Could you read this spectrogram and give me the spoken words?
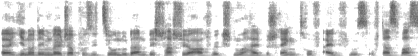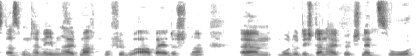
äh, je nachdem, in welcher Position du dann bist, hast du ja auch wirklich nur halt beschränkt drauf Einfluss auf das, was das Unternehmen halt macht, wofür du arbeitest, ne? Ähm, wo du dich dann halt wirklich nicht so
